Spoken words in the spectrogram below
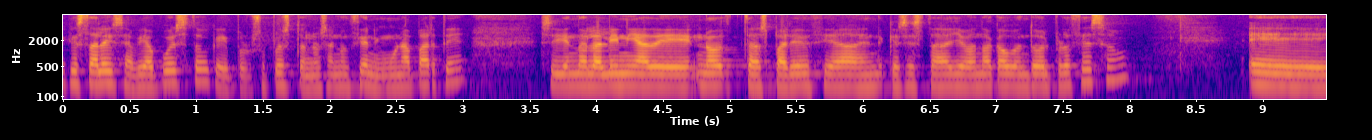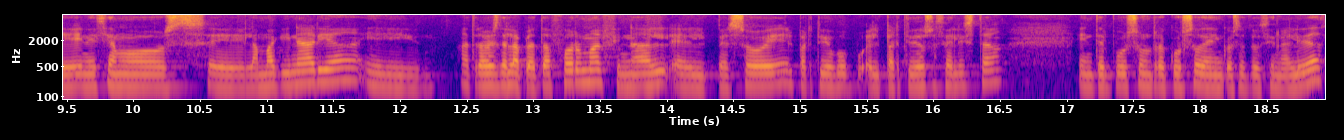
que esta ley se había puesto, que por supuesto no se anunció en ninguna parte, siguiendo la línea de no transparencia que se está llevando a cabo en todo el proceso, eh, iniciamos eh, la maquinaria y a través de la plataforma al final el PSOE, el Partido, el Partido Socialista, interpuso un recurso de inconstitucionalidad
